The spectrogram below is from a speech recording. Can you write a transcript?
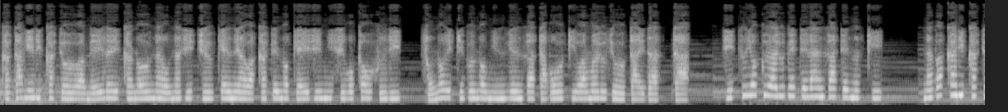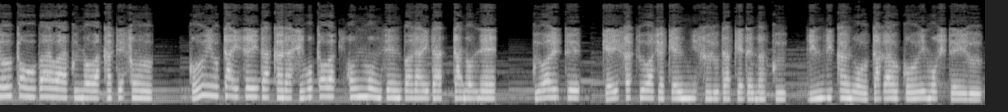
片桐課長は命令可能な同じ中堅や若手の刑事に仕事を振り、その一部の人間が多忙極まる状態だった。実力あるベテランが手抜き。名ばかり課長とオーバーワークの若手層。こういう体制だから仕事は基本門前払いだったのね。加えて、警察は邪険にするだけでなく、倫理観を疑う行為もしている。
